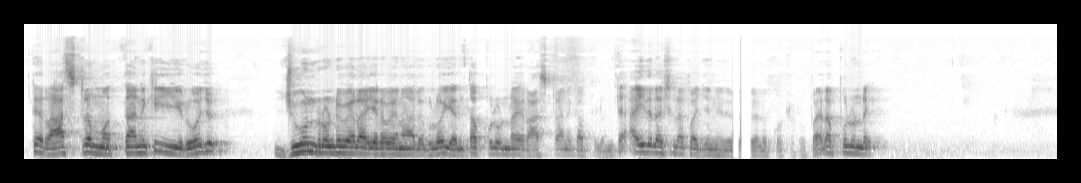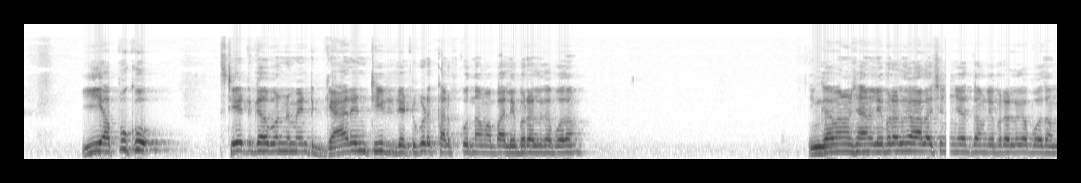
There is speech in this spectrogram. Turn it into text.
అంటే రాష్ట్రం మొత్తానికి ఈరోజు జూన్ రెండు వేల ఇరవై నాలుగులో ఎంత అప్పులు ఉన్నాయి రాష్ట్రానికి అప్పులు? అంటే ఐదు లక్షల పద్దెనిమిది వేల కోట్ల రూపాయలు అప్పులు ఉన్నాయి ఈ అప్పుకు స్టేట్ గవర్నమెంట్ గ్యారంటీడ్ డెట్ కూడా కలుపుకుందాం అబ్బా లిబరల్గా పోదాం. ఇంకా మనం చాలా లిబరల్గా ఆలోచన చేద్దాం లిబరల్గా పోదాం.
